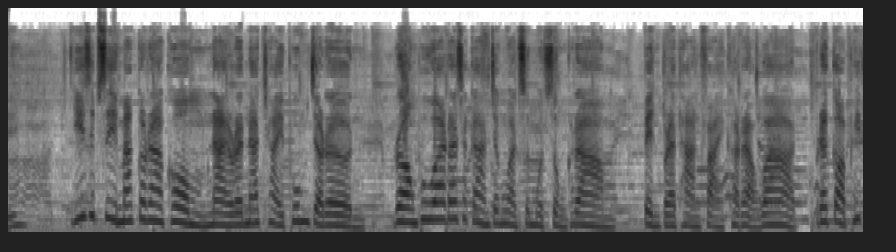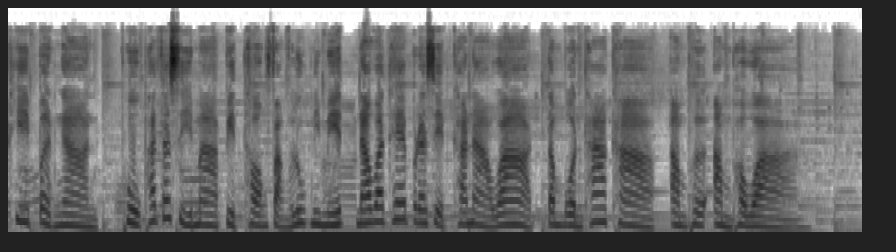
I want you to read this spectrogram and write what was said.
24 มกราคม นายรณชัยพุ่มเจริญ รองผู้ว่าราชการจังหวัดสมุทรสงคราม เป็นประธานฝ่ายคาราวาสประกอบพิธีเปิดงาน ผูกพัทธสีมาปิดทองฝังลูกนิมิตนวเทพประสิทธิ์คณาวาสตำบลท่าคาอำเภออัมพวา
